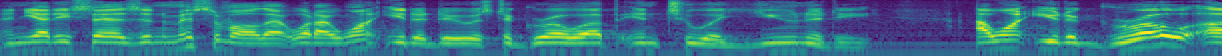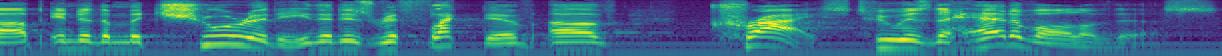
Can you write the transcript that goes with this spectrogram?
And yet he says, in the midst of all that, what I want you to do is to grow up into a unity I want you to grow up into the maturity that is reflective of Christ, who is the head of all of this.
